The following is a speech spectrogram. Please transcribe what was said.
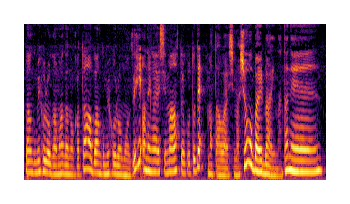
番組フォローがまだの方は番組フォローもぜひお願いします。ということで、またお会いしましょう。バイバイ、またね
